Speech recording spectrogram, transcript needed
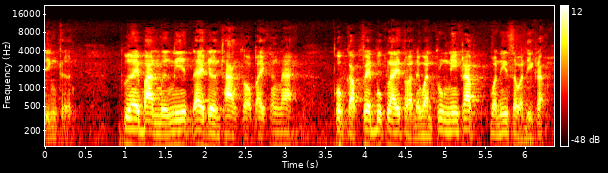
จริงเถิดเพื่อให้บ้านเมืองนี้ได้เดินทางต่อไปข้างหน้า พบกับ Facebook ไลฟ์ต่อในวันพรุ่งนี้ครับ วันนี้สวัสดีครับ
